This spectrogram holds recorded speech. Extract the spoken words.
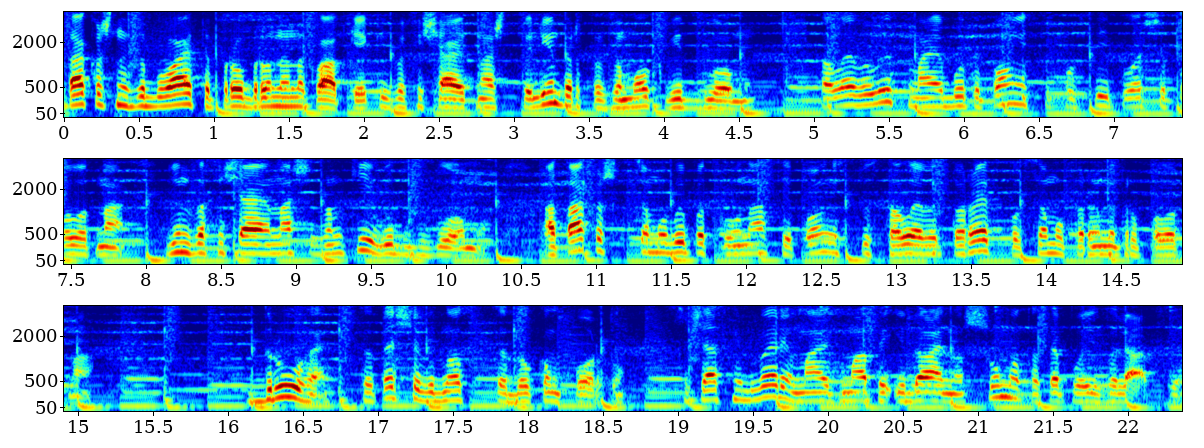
Також не забувайте про броненакладки, які захищають наш циліндр та замок від злому. Сталевий лист має бути повністю по всій площі полотна. Він захищає наші замки від взлому. А також в цьому випадку у нас є повністю сталевий торець по всьому периметру полотна. Друге, це те, що відноситься до комфорту. Сучасні двері мають мати ідеальну шумо та теплоізоляцію.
